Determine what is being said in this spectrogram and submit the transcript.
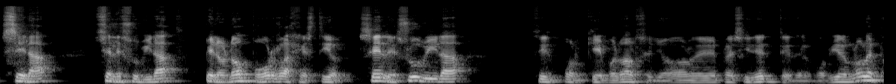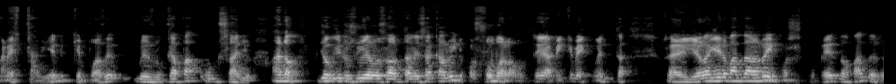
será, se le subirá, pero no por la gestión, se le subirá decir, porque bueno, al señor eh, presidente del gobierno le parezca bien que pueda hacer de su capa un sallo. Ah, no, yo quiero subir a los altares a Calvino, pues súbala usted, a mí que me cuenta. O sea, yo la quiero mandar al rey, pues estupendo, mándese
